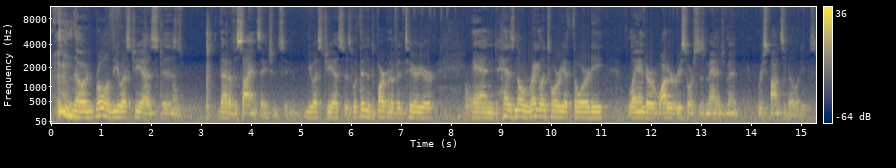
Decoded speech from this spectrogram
the role of the USGS is that of a science agency. USGS is within the Department of Interior and has no regulatory authority land or water resources management responsibilities.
